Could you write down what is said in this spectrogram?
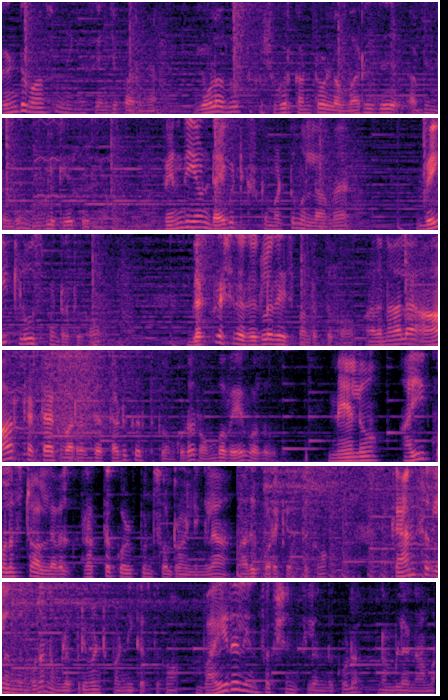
ரெண்டு மாதம் நீங்கள் செஞ்சு பாருங்கள் எவ்வளோ தூரத்துக்கு சுகர் கண்ட்ரோலில் வருது அப்படின்றது உங்களுக்கே தெரியும். வெந்தயம் டயபெட்டிக்ஸ்க்கு மட்டும் இல்லாமல் வெயிட் லூஸ் பண்ணுறதுக்கும் பிளட் ப்ரெஷரை ரெகுலரைஸ் பண்ணுறதுக்கும் அதனால் ஹார்ட் அட்டாக் வர்றதை தடுக்கிறதுக்கும் கூட ரொம்பவே உதவுது. மேலும் ஹை கொலஸ்ட்ரால் லெவல் ரத்த கொழுப்புன்னு சொல்கிறோம் இல்லைங்களா? அது குறைக்கிறதுக்கும் கேன்சர்லேருந்து கூட நம்மளை ப்ரிவெண்ட் பண்ணிக்கிறதுக்கும் வைரல் இன்ஃபெக்ஷன்ஸ்லேருந்து கூட நம்மளை நாம்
